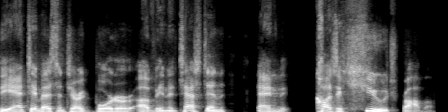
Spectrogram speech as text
the antimesenteric border of an intestine and cause a huge problem.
